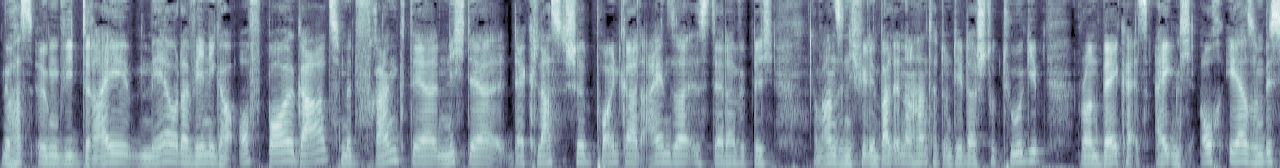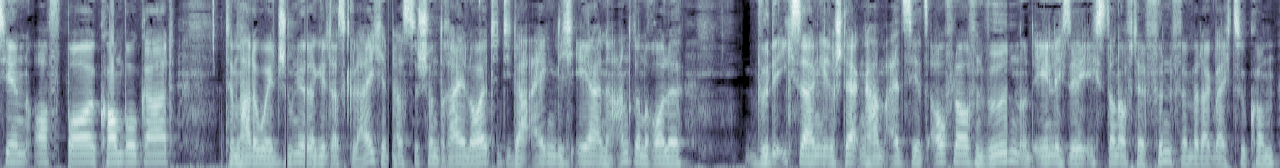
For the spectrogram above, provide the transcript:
Du hast irgendwie drei mehr oder weniger Off-Ball-Guards mit Frank, der nicht der, der klassische Point Guard Einser ist, der da wirklich wahnsinnig viel den Ball in der Hand hat und dir da Struktur gibt. Ron Baker ist eigentlich auch eher so ein bisschen Off-Ball, Combo Guard. Tim Hardaway Jr., da gilt das Gleiche. Da hast du schon drei Leute, die da eigentlich eher in einer anderen Rolle würde ich sagen, ihre Stärken haben, als sie jetzt auflaufen würden. Und ähnlich sehe ich es dann auf der 5, wenn wir da gleich zukommen.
